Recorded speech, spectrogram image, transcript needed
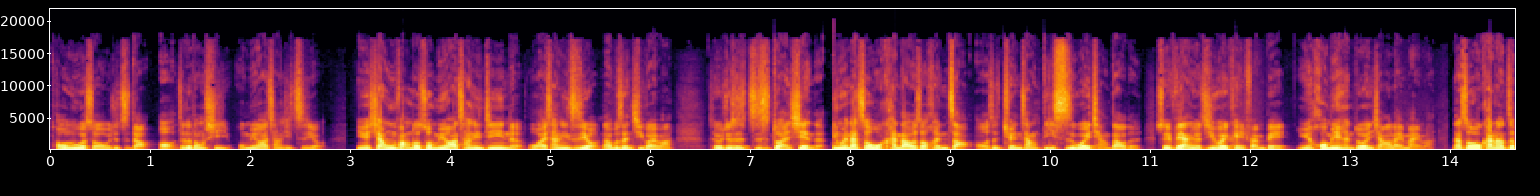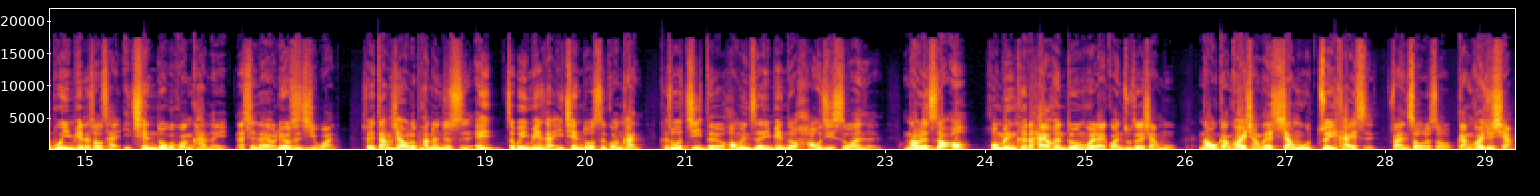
投入的时候我就知道，哦，这个东西我没有要长期持有。因为项目方都说没有要长期经营的，我还长期持有，那不是很奇怪吗？所以我就是只是短线的。因为那时候我看到的时候很早，我是全场第四位抢到的，所以非常有机会可以翻倍。因为后面很多人想要来买嘛。那时候我看到这部影片的时候才一千多个观看而已，那现在有六十几万，所以当下我的判断就是，哎，这部影片才一千多次观看，可是我记得黄明志的影片都好几十万人，那我就知道哦，后面可能还有很多人会来关注这个项目，那我赶快抢在项目最开始贩售的时候，赶快去抢，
